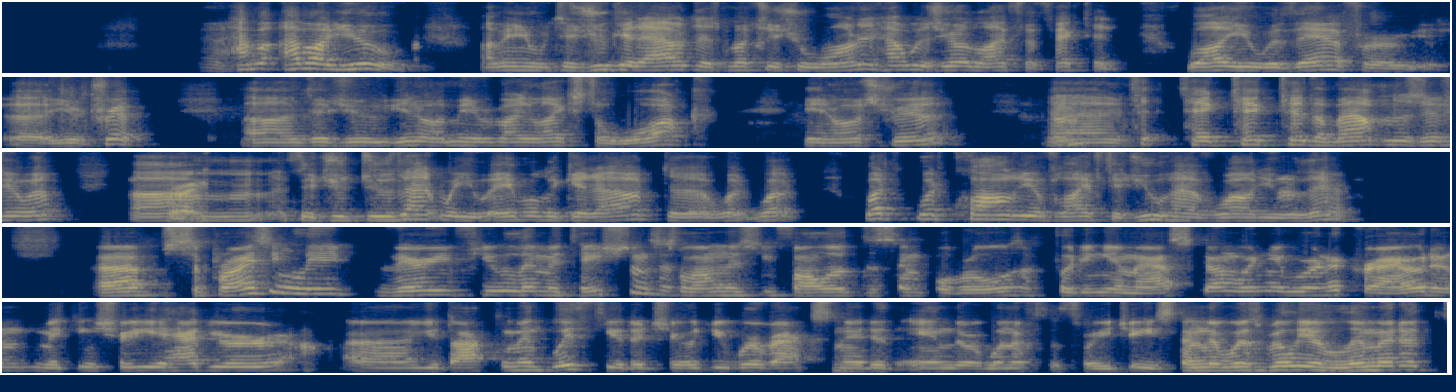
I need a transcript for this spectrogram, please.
How about, how about you? I mean, did you get out as much as you wanted? How was your life affected while you were there for uh, your trip? Uh, did you, you know, I mean, everybody likes to walk in Austria, uh, take take to the mountains, if you will. Um, right. Did you do that? Were you able to get out? Uh, what what what what quality of life did you have while you were there? Uh, surprisingly, very few limitations as long as you followed the simple rules of putting your mask on when you were in a crowd and making sure you had your uh, your document with you that showed you were vaccinated and or one of the three Gs. Then there was really a limited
